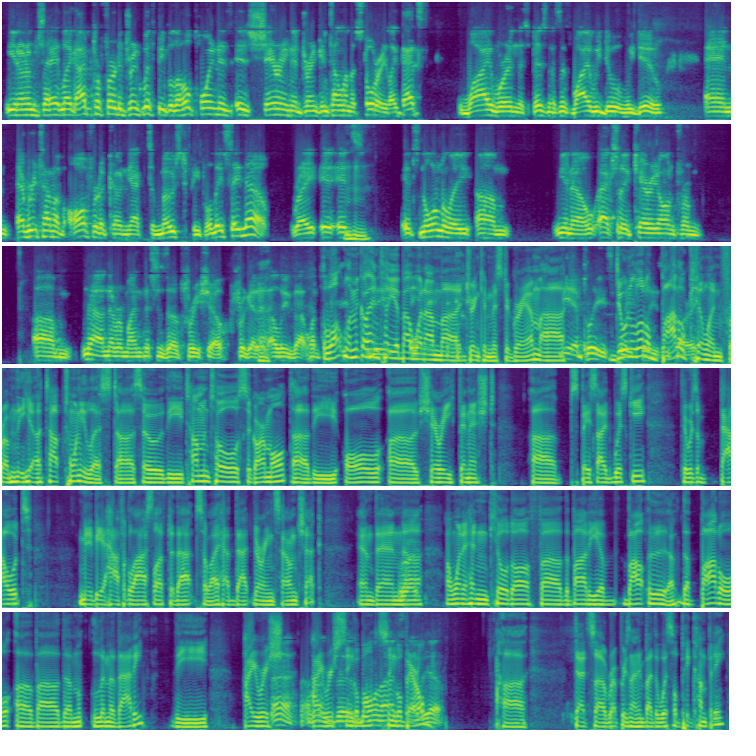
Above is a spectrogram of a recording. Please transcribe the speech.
You know what I'm saying? Like I prefer to drink with people. The whole point is is sharing a drink and telling a story. Like that's why we're in this business. That's why we do what we do. And every time I've offered a cognac to most people, they say no. Right? It, it's Mhm. it's normally um, you know actually carry on from. Um, no, never mind. This is a free show. Forget it. I'll leave that one. Well, let me go ahead and tell you about what I'm uh, drinking, Mr. Graham. Uh, yeah, please. doing please, a little please. Bottle killing from the uh, top 20 list. Uh, so the Tomintoul cigar malt, uh, the all uh, sherry finished uh, Speyside whiskey. There was about maybe a half a glass left of that, so I had that during sound check. And then uh, I went ahead and killed off uh, the body of bo- uh, the bottle of uh, the Limavady, the Irish Ah, uh-huh, Irish the- single malt single saw, barrel Yeah. uh, that's uh, represented by the Whistle Pig Company.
